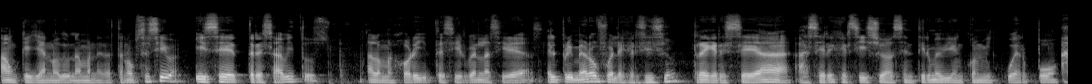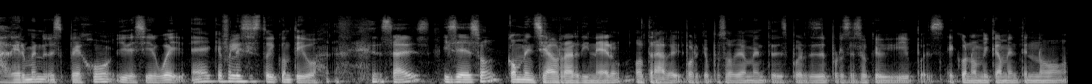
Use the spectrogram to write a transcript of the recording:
aunque ya no de una manera tan obsesiva. Hice tres hábitos a lo mejor y te sirven las ideas. El primero fue el ejercicio. Regresé a hacer ejercicio, a sentirme bien con mi cuerpo, a verme en el espejo y decir, güey, eh, qué feliz estoy contigo, ¿sabes? Hice eso, comencé a ahorrar dinero otra vez, porque pues obviamente después de ese proceso que viví, pues económicamente no,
